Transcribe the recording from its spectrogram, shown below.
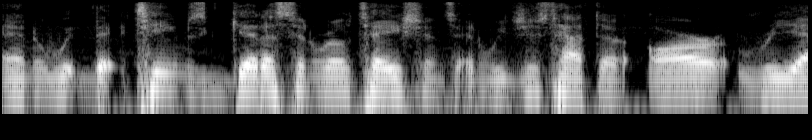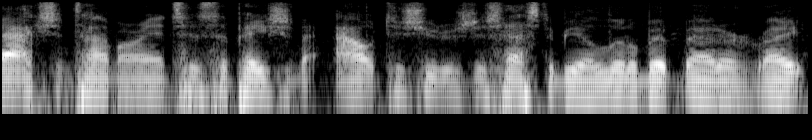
and we, the teams get us in rotations, and we just have to our reaction time, our anticipation out to shooters just has to be a little bit better, right?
